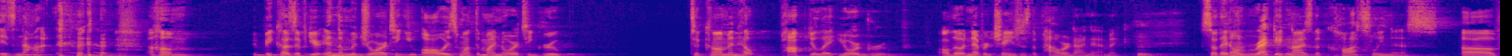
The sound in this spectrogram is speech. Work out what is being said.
It's not. um, because if you're in the majority, you always want the minority group to come and help populate your group, although it never changes the power dynamic. So they don't recognize the costliness of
